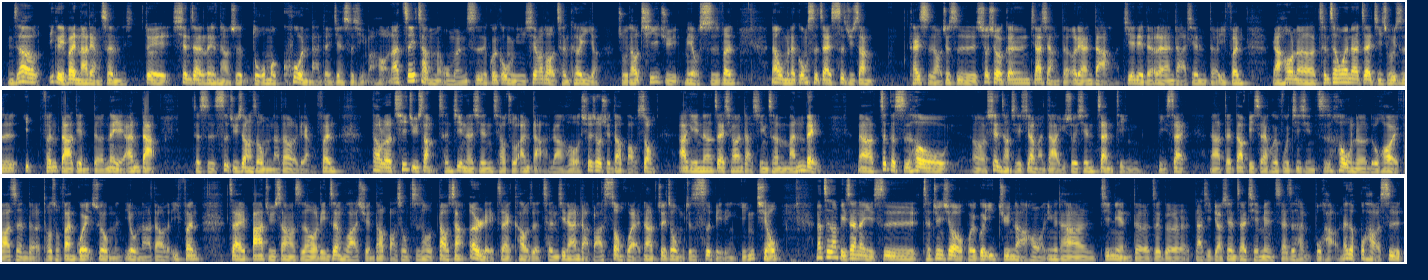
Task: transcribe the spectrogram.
你知道一个礼拜拿两胜，对现在的任天堂是多么困难的一件事情吗？哈，那这一场呢，我们是归功于先发投陈科义啊，主投七局没有失分。那我们的攻势在四局上开始哦，就是秀秀跟嘉祥的二连打接连的二连打先得一分，然后呢，陈晨威呢再挤出一支一分打点的内野安打。这是四局上的时候，我们拿到了两分。到了七局上，陈进呢先敲出安打，然后秀秀选到保送，阿银呢在敲安打形成满垒。那这个时候，呃现场其实下蛮大雨，所以先暂停比赛。那等到比赛恢复进行之后呢，罗华伟发生了投手犯规，所以我们又拿到了一分。在八局上的时候，林振华选到保送之后，倒上二垒，再靠着陈金安打把他送回来。那最终我们就是四比零赢球。那这场比赛呢，也是陈俊秀回归一军啊，吼，因为他今年的这个打击表现在前面实在是很不好。那个不好是，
